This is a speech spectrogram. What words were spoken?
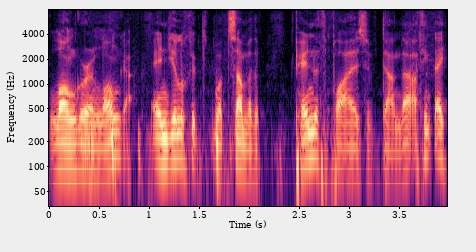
longer and longer, and you look at what some of the Penrith players have done. Though I think they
